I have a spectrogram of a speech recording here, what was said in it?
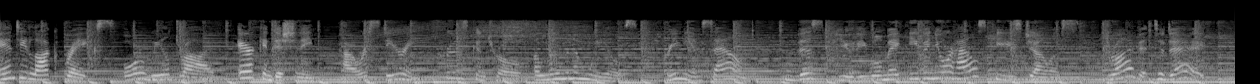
anti-lock brakes, four-wheel drive, air conditioning, power steering, cruise control, aluminum wheels, premium sound. This beauty will make even your house keys jealous. Drive it today.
